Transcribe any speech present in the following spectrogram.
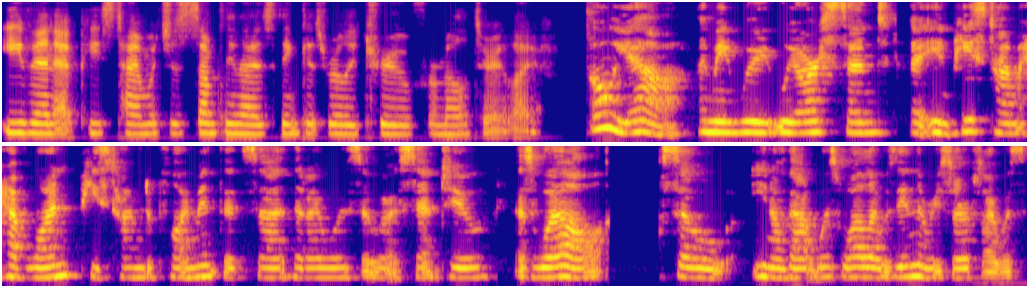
even at peacetime, which is something that I think is really true for military life. Oh yeah, I mean we we are sent uh, in peacetime. I have one peacetime deployment that's uh, that I was uh, sent to as well. So you know that was while I was in the reserves. I was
